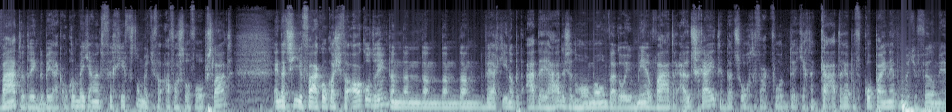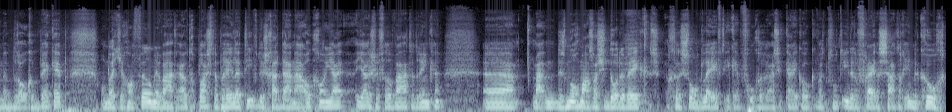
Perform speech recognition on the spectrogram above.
water drinkt, dan ben je eigenlijk ook wel een beetje aan het vergiften, omdat je veel afvalstoffen opslaat. En dat zie je vaak ook als je veel alcohol drinkt. Dan, dan, dan, dan, dan werk je in op het ADH, dus een hormoon waardoor je meer water uitscheidt. En dat zorgt er vaak voor dat je echt een kater hebt of koppijn hebt, omdat je veel meer een droge bek hebt. Omdat je gewoon veel meer water uitgeplast hebt relatief. Dus ga daarna ook gewoon ju juist weer veel water drinken. Uh, maar dus nogmaals, als je door de week gezond leeft. Ik heb vroeger, als ik kijk ook, wat stond iedere vrijdag, zaterdag in de kroeg.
